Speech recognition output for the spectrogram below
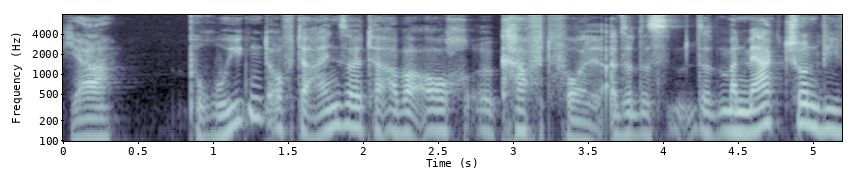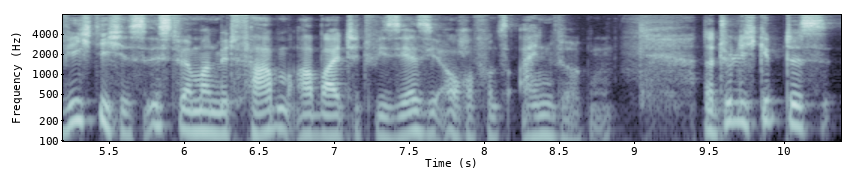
ja, beruhigend auf der einen Seite, aber auch äh, kraftvoll. Also das, das, man merkt schon, wie wichtig es ist, wenn man mit Farben arbeitet, wie sehr sie auch auf uns einwirken. Natürlich gibt es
